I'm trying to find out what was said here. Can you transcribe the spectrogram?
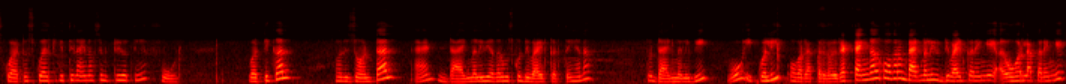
स्क्वायर तो स्क्वायर की कितनी लाइन ऑफ़ सिमिट्री होती है? Four vertical horizontal and diagonally भी अगर हम उसको डिवाइड करते हैं ना तो डायगनली भी वो इक्वली ओवरलैप करेगा। रेक्टेंगल को अगर हम डायगनली डिवाइड करेंगे ओवरलैप करेंगे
